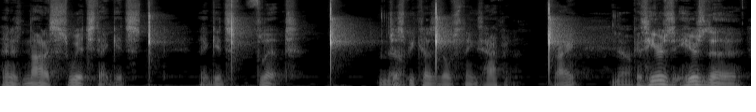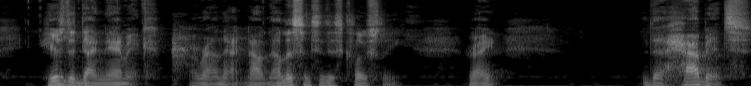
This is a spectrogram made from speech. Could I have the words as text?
That is not a switch that gets that gets flipped No. just because those things happen, right? no. Because here's here's the here's the dynamic around that. Now now listen to this closely, right? The habits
